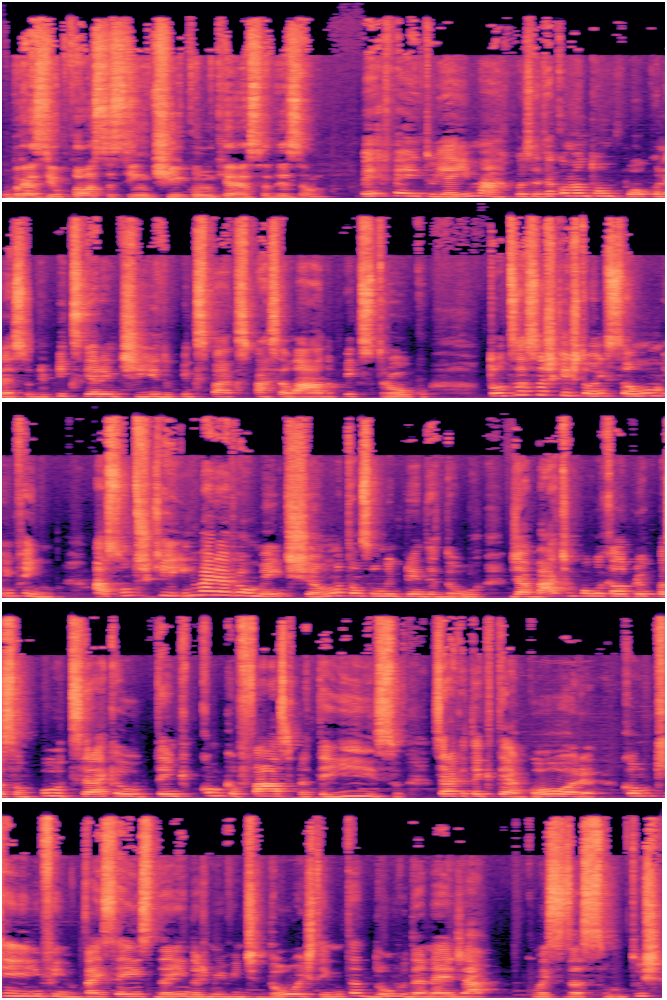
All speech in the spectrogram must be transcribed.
o Brasil possa sentir como que é essa adesão. Perfeito. E aí, Marco, você até comentou um pouco, né, sobre Pix garantido, Pix parcelado, Pix troco. Todas essas questões são, enfim, assuntos que invariavelmente chamam a atenção do empreendedor. Já bate um pouco aquela preocupação, putz, será que eu tenho que, como que eu faço para ter isso? Será que eu tenho que ter agora? Como que, enfim, vai ser isso daí em 2022? Tem muita dúvida, né, já com esses assuntos.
